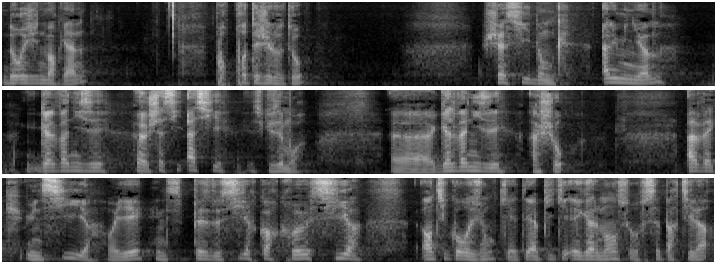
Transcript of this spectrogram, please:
d'origine Morgan, pour protéger l'auto. Châssis donc aluminium, galvanisé euh, châssis acier, excusez-moi, euh, galvanisé à chaud, avec une cire, vous voyez, une espèce de cire corps creux, cire anti-corrosion qui a été appliquée également sur ces parties-là.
